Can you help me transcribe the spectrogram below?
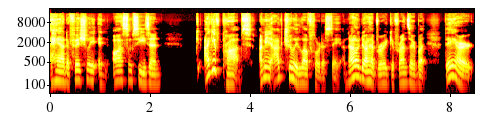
had officially an awesome season. I give props. I mean, I truly love Florida State. Not only do I have very good friends there, but they are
